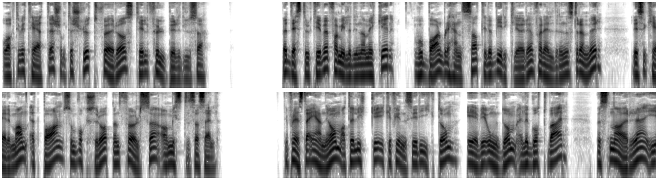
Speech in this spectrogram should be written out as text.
og aktiviteter som til slutt fører oss til fullbyrdelse. Ved destruktive familiedynamikker, hvor barn blir hensatt til å virkeliggjøre foreldrenes drømmer, risikerer man et barn som vokser opp med en følelse av å miste seg selv. De fleste er enige om at lykke ikke finnes i rikdom, evig ungdom eller godt vær, men snarere i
